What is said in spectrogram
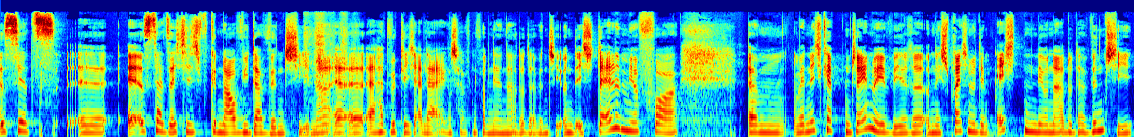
ist jetzt, äh, er ist tatsächlich genau wie Da Vinci. Ne? Er, er, hat wirklich alle Eigenschaften von Leonardo da Vinci. Und ich stelle mir vor, ähm, wenn ich Captain Janeway wäre und ich spreche mit dem echten Leonardo da Vinci,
